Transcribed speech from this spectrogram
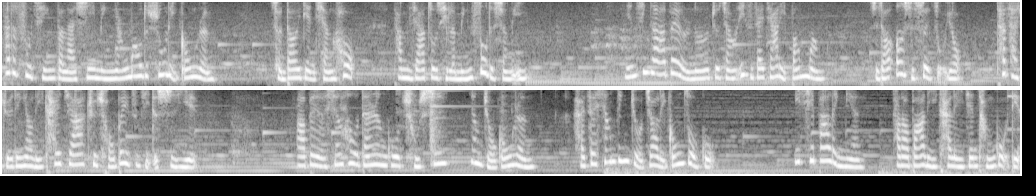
他的父亲本来是一名羊毛的梳理工人。存到一点钱后，他们家做起了民宿的生意。年轻的阿贝尔呢，就这样一直在家里帮忙，直到二十岁左右，他才决定要离开家去筹备自己的事业。阿贝尔先后担任过厨师、酿酒工人，还在香槟酒窖里工作过。一七八零年，他到巴黎开了一间糖果店，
